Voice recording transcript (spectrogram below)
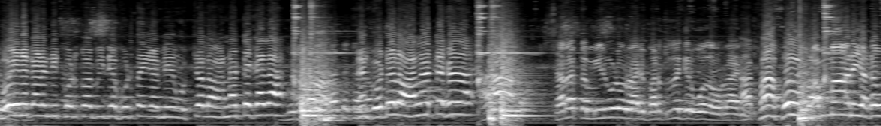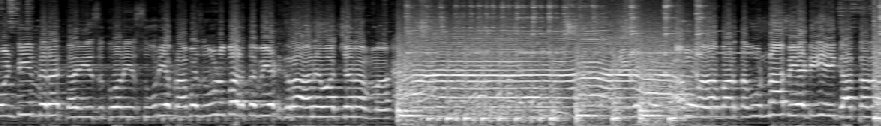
పోయిన కాడ నీ కొడుకో బిడ్డ పుడితే ఇక మేము ఉచ్చోళ్ళం అన్నట్టే కదా? మేము గొడ్డలో అన్నట్టే కదా? సరక్క మీరు కూడా రారి భర్త దగ్గర పోదాం పో. అమ్మాని అటువంటి ఇద్దరక్క తీసుకొని సూర్య ప్రభ చూడు భర్త వేడికి రాని వచ్చానమ్మ. అమ్మ భర్త ఉన్న బేటి కత్తదా?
